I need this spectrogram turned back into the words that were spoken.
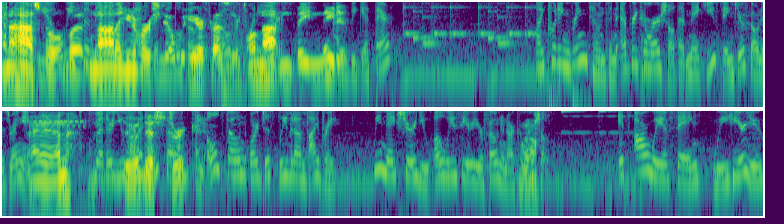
and a At high school, we've but not a making the best university in over here because over it will not years. be How needed. did we get there? By putting ringtones in every commercial that make you think your phone is ringing. And Whether you do have a a new phone, district. an old phone, or just leave it on vibrate, we make sure you always hear your phone in our Well. commercials. It's our way of saying we hear you.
